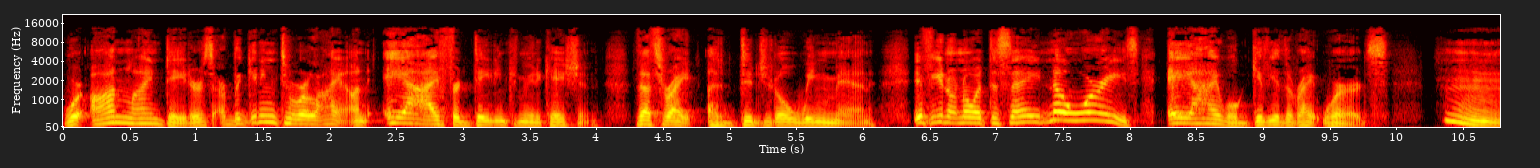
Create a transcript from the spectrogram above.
where online daters are beginning to rely on AI for dating communication. That's right, a digital wingman. If you don't know what to say, no worries. AI will give you the right words. Hmm.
